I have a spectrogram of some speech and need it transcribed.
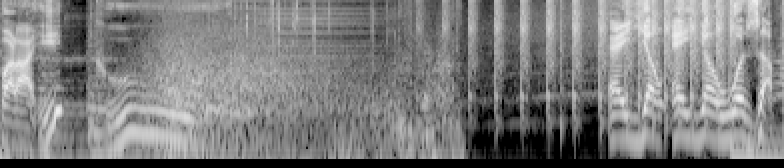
बड़ा ही cool Hey yo, hey yo, what's up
